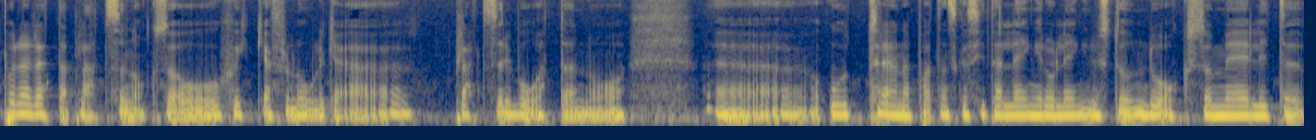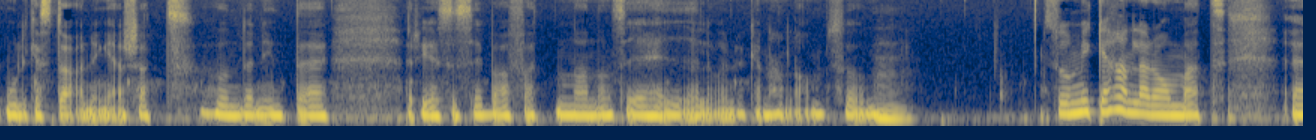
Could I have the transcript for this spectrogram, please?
på den rätta platsen också och skicka från olika platser i båten och, uh, och träna på att den ska sitta längre och längre stund och också med lite olika störningar så att hunden inte reser sig bara för att någon annan säger hej eller vad det nu kan handla om. Så, mm. Så mycket handlar om att eh,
